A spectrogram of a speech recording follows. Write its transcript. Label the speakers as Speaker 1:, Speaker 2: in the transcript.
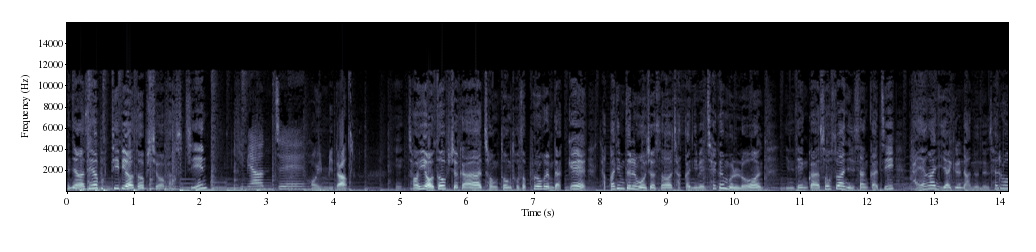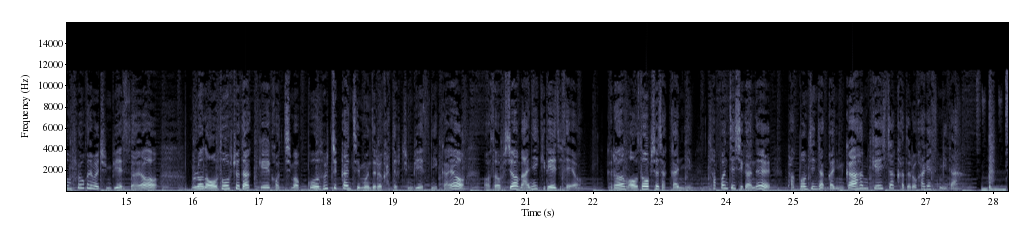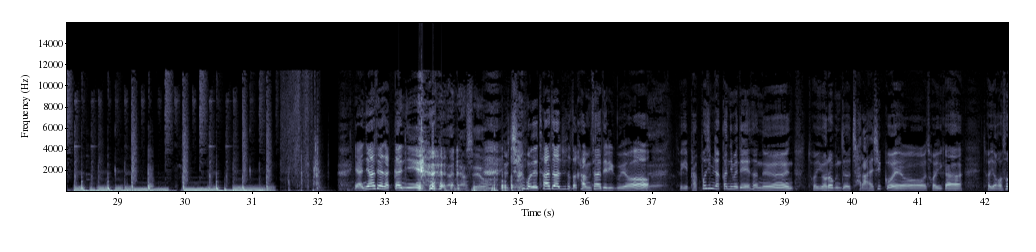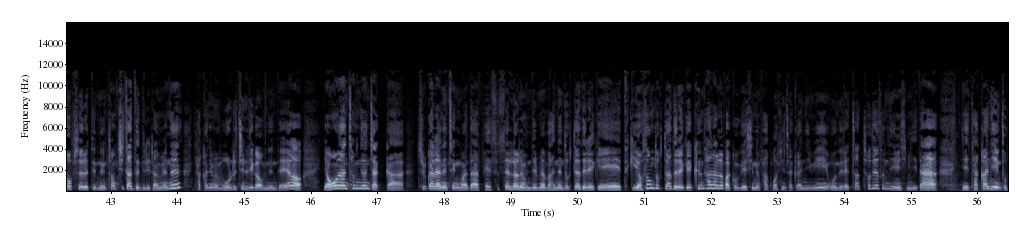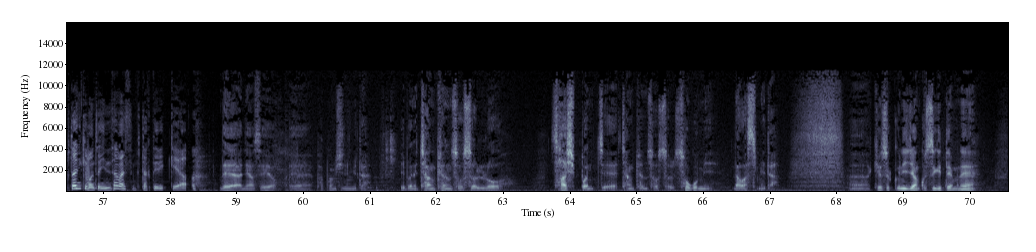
Speaker 1: 안녕하세요. 북TV 어서옵쇼 박수진.
Speaker 2: 김현진.
Speaker 3: 허입니다.
Speaker 1: 예, 저희 어서옵쇼가 정통 도서 프로그램답게 작가님들을 모셔서 작가님의 책은 물론 인생과 소소한 일상까지 다양한 이야기를 나누는 새로운 프로그램을 준비했어요. 물론 어서옵쇼답게 거침없고 솔직한 질문들을 가득 준비했으니까요. 어서옵쇼 많이 기대해주세요. 그럼 어서옵쇼 작가님 첫 번째 시간을 박범진 작가님과 함께 시작하도록 하겠습니다. 예, 안녕하세요 작가님.
Speaker 4: 네, 안녕하세요.
Speaker 1: 요청원에 찾아주셔서 감사드리고요.
Speaker 4: 네.
Speaker 1: 저기 박보심 작가님에 대해서는 저희 여러분들 잘 아실 거예요. 저희가 저희 어서옵쇼를 듣는 청취자들이라면은 작가님을 모르실 리가 없는데요. 영원한 청년 작가 출간하는 책마다 베스트셀러를 만들며 많은 독자들에게 특히 여성 독자들에게 큰 사랑을 받고 계시는 박보심 작가님이 오늘의 첫 초대 손님이십니다. 예, 작가님 독자님께 먼저 인사 말씀 부탁드릴게요.
Speaker 4: 네, 안녕하세요. 네, 박범신입니다. 이번에 장편 소설로 40번째 장편 소설 소금이 나왔습니다. 어, 계속 끊이지 않고 쓰기 때문에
